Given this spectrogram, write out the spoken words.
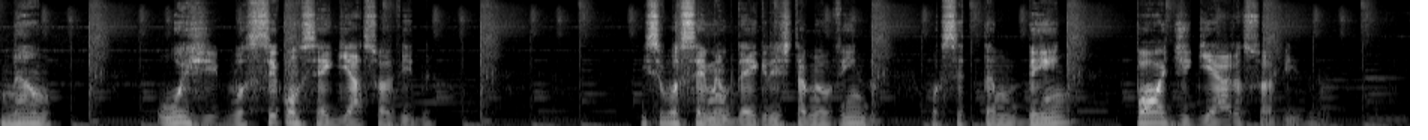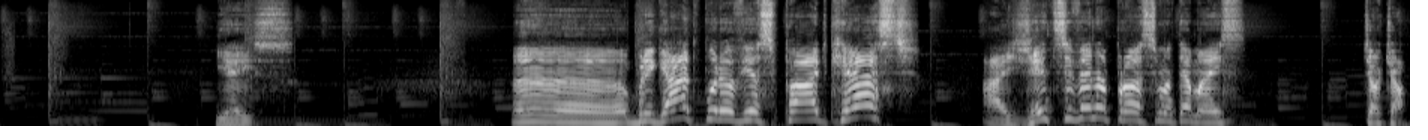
Não. Hoje você consegue guiar a sua vida. E se você é membro da igreja e está me ouvindo, você também pode guiar a sua vida. E é isso. Uh, obrigado por ouvir esse podcast. A gente se vê na próxima. Até mais. Tchau, tchau.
